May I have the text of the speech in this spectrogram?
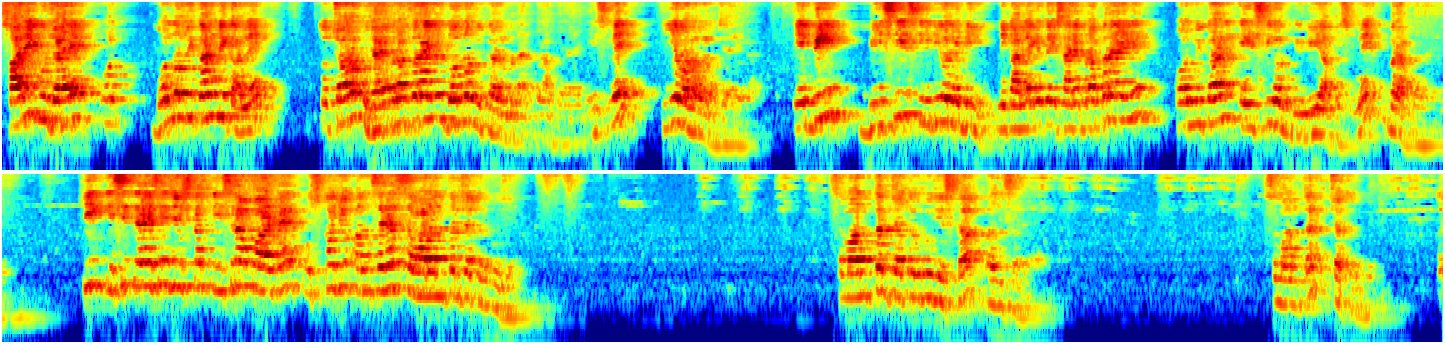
सारी भुजाएँ और दोनों विकर्ण निकाले तो चारों भुजाएँ बराबर आएँगे दोनों विकर्ण बराबर आएँगे। इसमें ये वाला लग जाएगा। A B B C C D और ए डी निकालेंगे तो ये सारे बराबर आएँगे और विकर्ण ए सी और बी डी आपस में बराबर आएँगे। ठीक इसी तरह से जो इसका तीसरा पार्ट है, उसका जो आंसर है समानांतर चतुर्भुज। है समांतर चतुर्भुज इसका आंसर है। समांतर चतुर्भुज। तो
